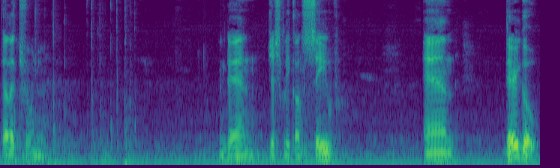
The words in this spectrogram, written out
Electroneum. And then just click on save and there you go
